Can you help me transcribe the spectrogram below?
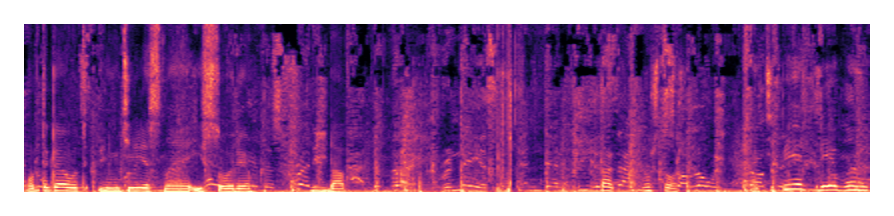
Вот такая вот интересная история. Да. Так, ну что ж. А теперь требую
